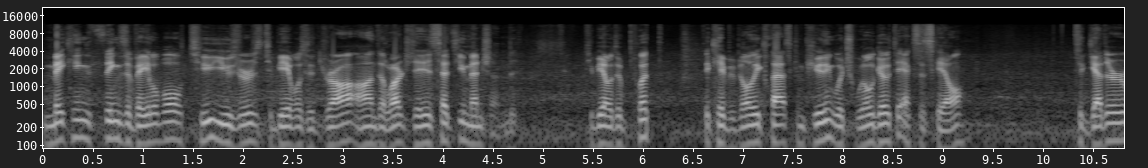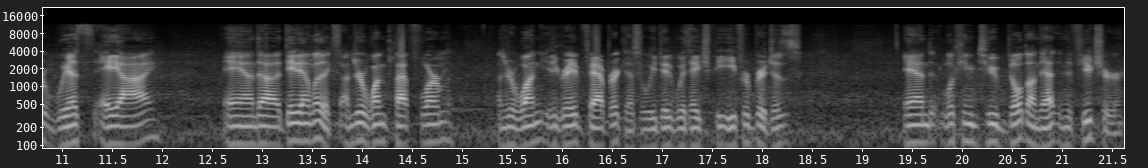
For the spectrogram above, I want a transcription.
making things available to users to be able to draw on the large data sets you mentioned, to be able to put the capability class computing, which will go to exascale, together with AI and uh, data analytics under one platform, under one integrated fabric. That's what we did with HPE for Bridges. And looking to build on that in the future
